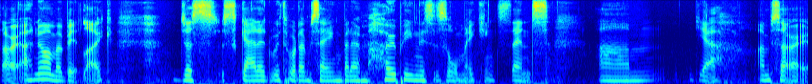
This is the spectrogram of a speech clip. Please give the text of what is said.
sorry, I know I'm a bit like just scattered with what I'm saying, but I'm hoping this is all making sense. Um, yeah, I'm sorry.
